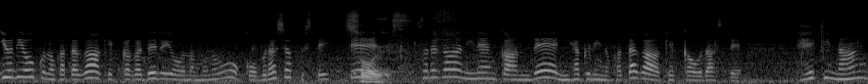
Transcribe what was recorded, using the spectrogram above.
より多くの方が結果が出るようなものをこうブラッシュアップしていってそうです。それが2年間で200人の方が結果を出して平均何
